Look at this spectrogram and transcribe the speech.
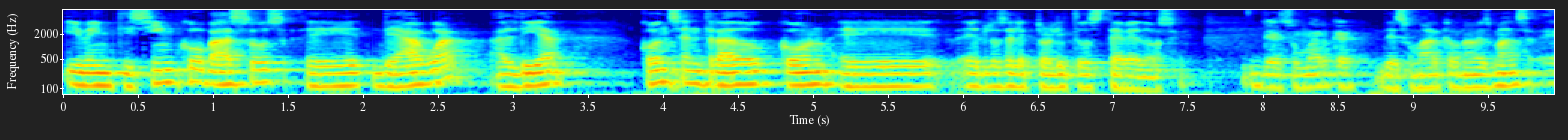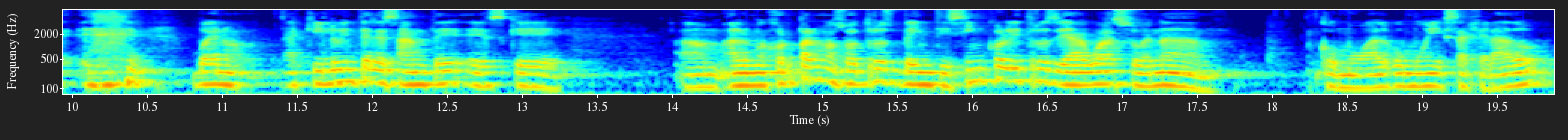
y 25 vasos eh, de agua al día concentrado con eh, los electrolitos TB12. De su marca. De su marca, una vez más. bueno, aquí lo interesante es que a lo mejor para nosotros 25 litros de agua suena como algo muy exagerado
